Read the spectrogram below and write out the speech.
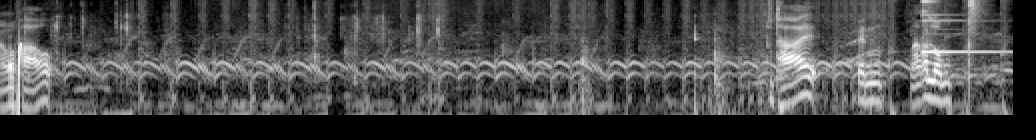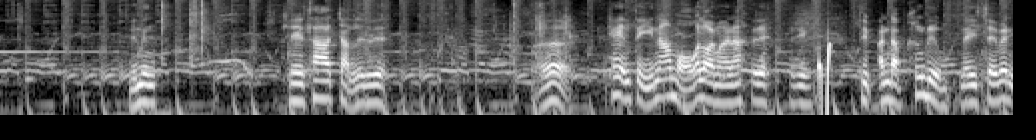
น้ำมะพร้าวสุดท้ายเป็นน้ำอารมณ์นิดนึงเคถ้าจัดเลยดูดิเออ แค่เห็นสีหน้าหมอก็ลอยมานะดูดิจริงสิบอันดับเครื่องดื่มในเซเว่น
